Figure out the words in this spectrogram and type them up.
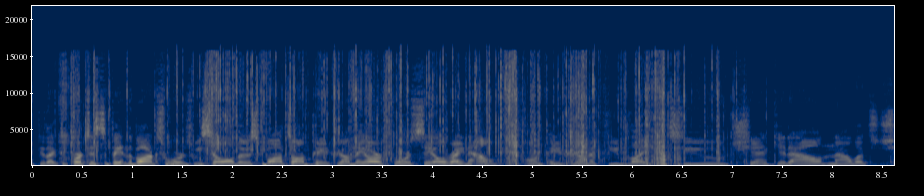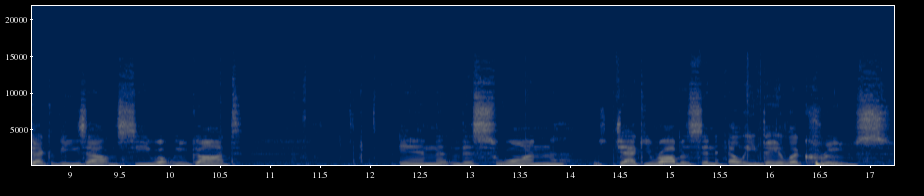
If you'd like to participate in the box awards, we sell all those spots on Patreon. They are for sale right now on Patreon if you'd like to check it out. Now let's check these out and see what we've got in this one. There's Jackie Robinson, Elly De La Cruz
